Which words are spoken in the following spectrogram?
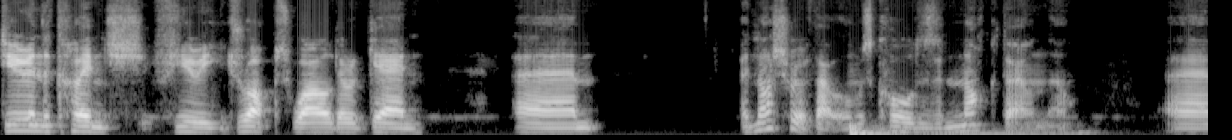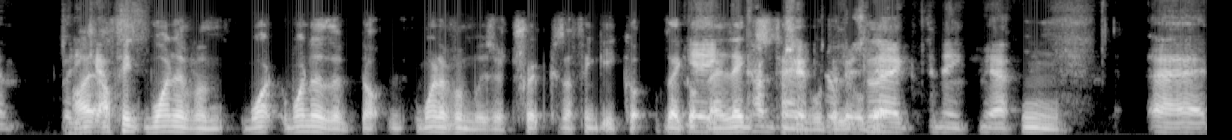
during the clinch, Fury drops Wilder again. Um, I'm not sure if that one was called as a knockdown though. Um, I, I think one of them, one, one of the, one of them was a trip because I think he got they got yeah, their legs tangled a little his bit. leg, didn't he? Yeah. Mm. Uh,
